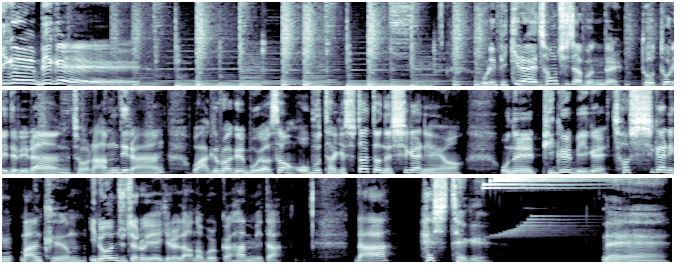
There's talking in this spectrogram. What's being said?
비글 비글. 우리 비키라의 청취자분들 도토리들이랑 저 람디랑 와글와글 모여서 오붓하게 수다 떠는 시간이에요. 오늘 비글비글 첫 시간인 만큼 이런 주제로 얘기를 나눠볼까 합니다. 나 해시태그. 네.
